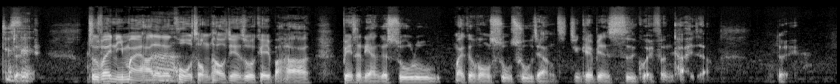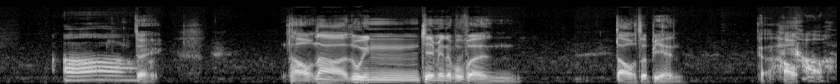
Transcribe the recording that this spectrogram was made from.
对，就是、除非你买它的那扩充套件，说可以把它变成两个输入麦克风输出这样子，就可以变四轨分开这样，对，哦，oh. 对，好，那录音界面的部分到这边，好，好，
